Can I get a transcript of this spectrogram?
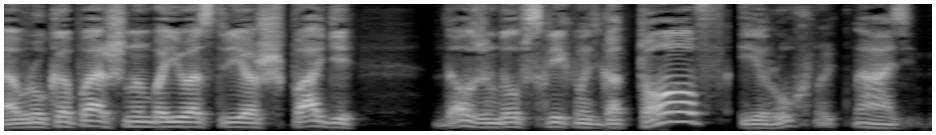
а в рукопашном бою острие шпаги — должен был вскрикнуть «Готов!» и рухнуть на земь.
